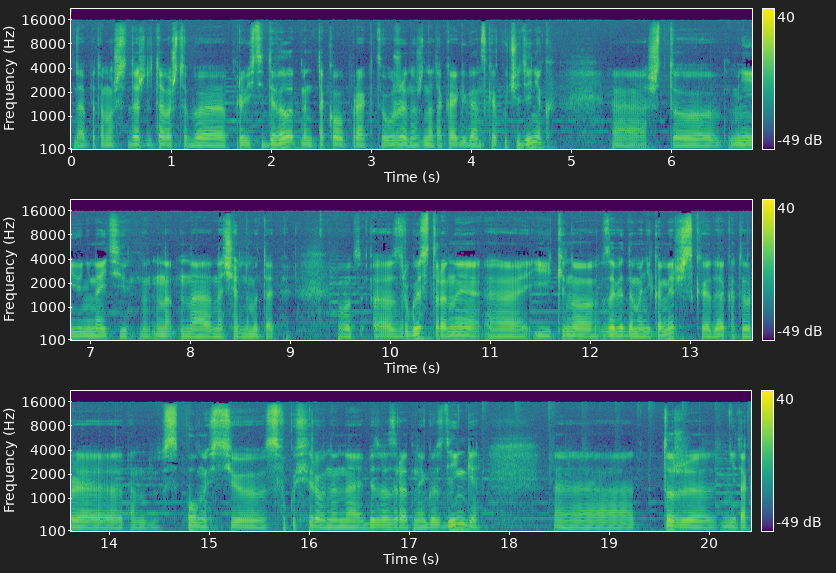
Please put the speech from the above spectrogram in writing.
да, потому что даже для того, чтобы провести девелопмент такого проекта, уже нужна такая гигантская куча денег, что мне ее не найти на, на начальном этапе. Вот. А с другой стороны, э, и кино заведомо некоммерческое, да, которое там, полностью сфокусировано на безвозвратные госденьги, э, тоже не так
